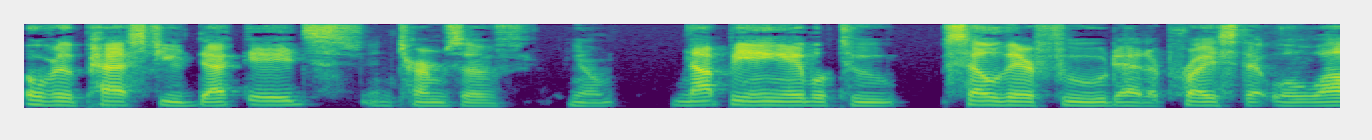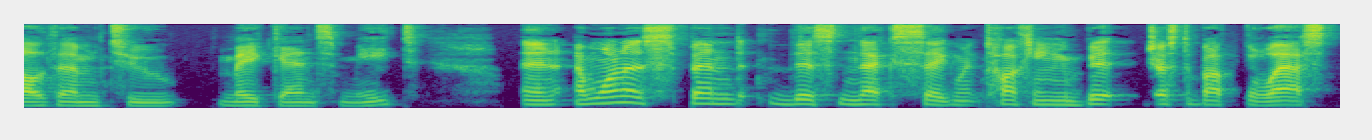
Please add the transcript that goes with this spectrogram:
over the past few decades in terms of you know not being able to sell their food at a price that will allow them to make ends meet. And I want to spend this next segment talking a bit just about the last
